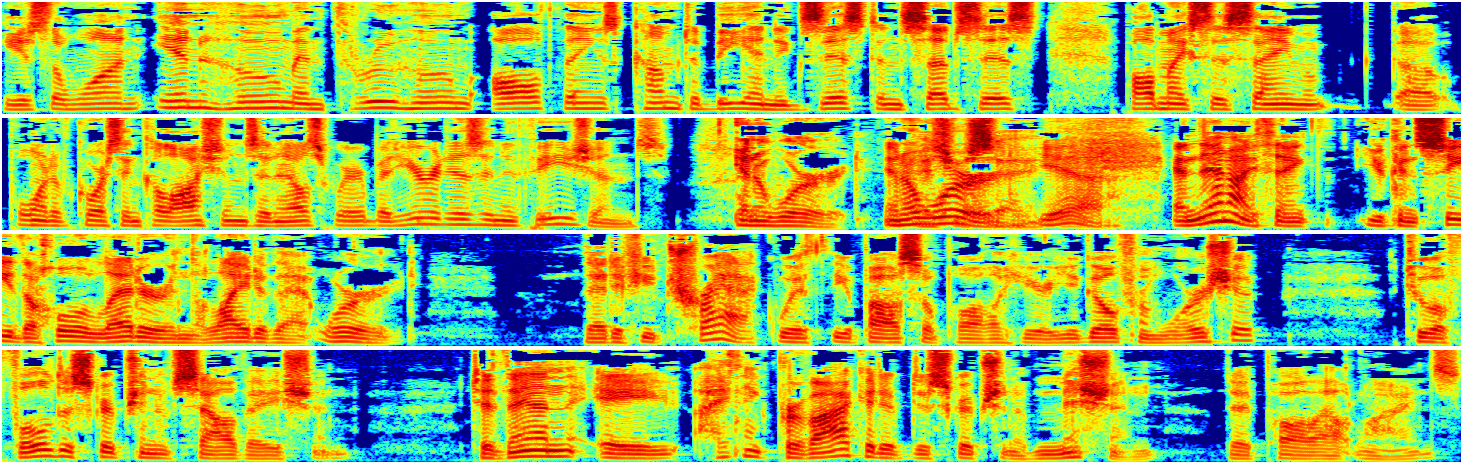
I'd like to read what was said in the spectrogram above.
He is the one in whom and through whom all things come to be and exist and subsist. Paul makes this same uh, point, of course, in Colossians and elsewhere, but here it is in Ephesians. In a word. In a word, yeah. And then I think you can see the whole letter in the light of that word. That if you track with the Apostle Paul here, you go from worship to a full description of salvation to then a, I think, provocative description of mission that Paul outlines,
